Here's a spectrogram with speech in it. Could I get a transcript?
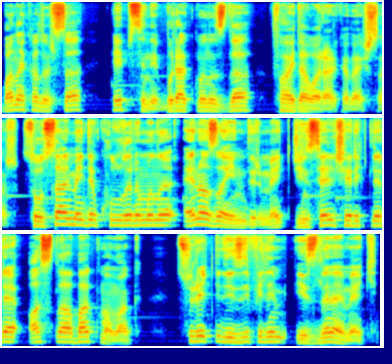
Bana kalırsa hepsini bırakmanızda fayda var arkadaşlar. Sosyal medya kullanımını en aza indirmek, cinsel içeriklere asla bakmamak, sürekli dizi film izlememek,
